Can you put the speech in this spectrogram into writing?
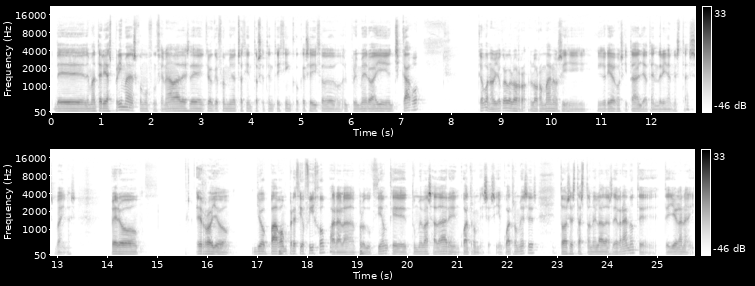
de, materias primas, como funcionaba desde, creo que fue en 1875 que se hizo el primero ahí en Chicago, que bueno, yo creo que los, los romanos y, y griegos y tal ya tendrían estas vainas. Pero el rollo, yo pago un precio fijo para la producción que tú me vas a dar en cuatro meses. Y en cuatro meses todas estas toneladas de grano te, llegan ahí.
